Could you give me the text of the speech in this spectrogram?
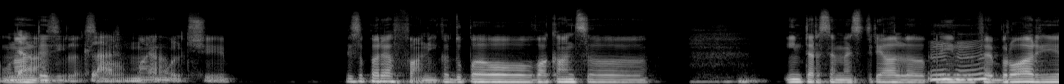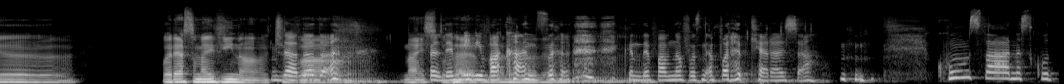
un da, an de zile clar, sau mai da. mult și mi se părea funny că după o vacanță intersemestrială prin mm-hmm. februarie părea să mai vină da, ceva da, da, da. nice fel de mini-vacanță, da, da, da, da, da. când de fapt nu a fost neapărat chiar așa. Cum s-a născut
